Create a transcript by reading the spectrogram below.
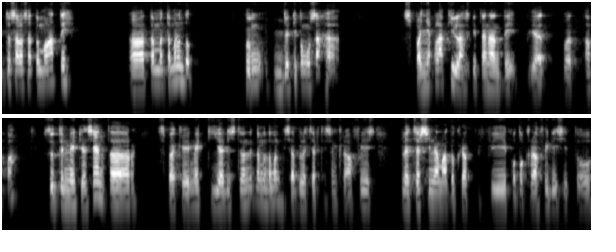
itu salah satu melatih uh, teman-teman untuk menjadi pengusaha sebanyak lagi lah kita nanti buat buat apa student media center sebagai media di situ nanti teman-teman bisa belajar desain grafis belajar sinematografi, fotografi di situ.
